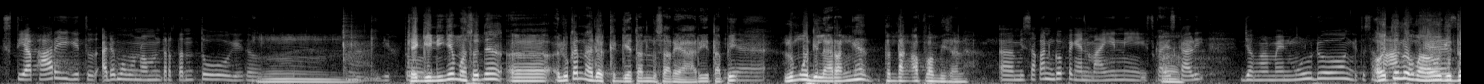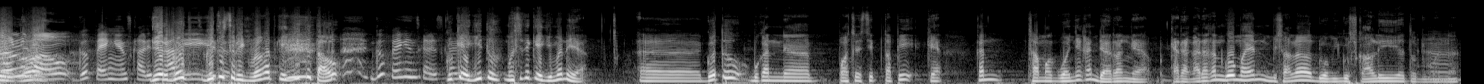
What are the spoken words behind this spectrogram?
setiap hari gitu. Ada momen-momen tertentu gitu. Hmm. Nah gitu. Kayak gininya maksudnya eh, lu kan ada kegiatan lu sehari-hari tapi Iya. lu mau dilarangnya tentang apa misalnya? Eh, misalkan gue pengen main nih sekali-sekali jangan main mulu dong gitu sama Oh, itu lu mau gitu? Ah, lu Oh. mau Gue pengen sekali-sekali. gue gue tuh sering banget kayak gitu tau gue pengen sekali-sekali. gue kayak gitu maksudnya kayak gimana ya eh gue tuh bukannya posesif tapi kayak kan sama guanya kan jarang ya kadang-kadang kan gue main misalnya dua minggu sekali atau gimana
